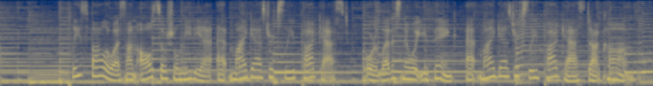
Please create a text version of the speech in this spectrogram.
Please follow us on all social media at My Gastric Sleeve Podcast or let us know what you think at mygastricsleevepodcast.com.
